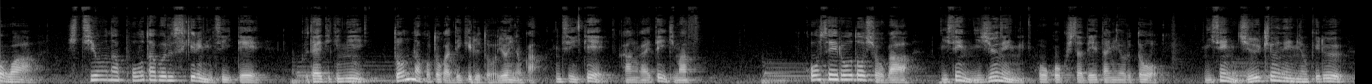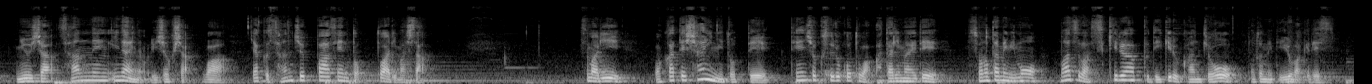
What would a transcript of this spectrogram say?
今日は必要なポータブルスキルについて具体的にどんなことができると良いのかについて考えていきます。厚生労働省が2020年に報告したデータによると2019年における入社3年以内の離職者は約30%とありました。つまり若手社員にとって転職することは当たり前でそのためにもまずはスキルアップできる環境を求めているわけです。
